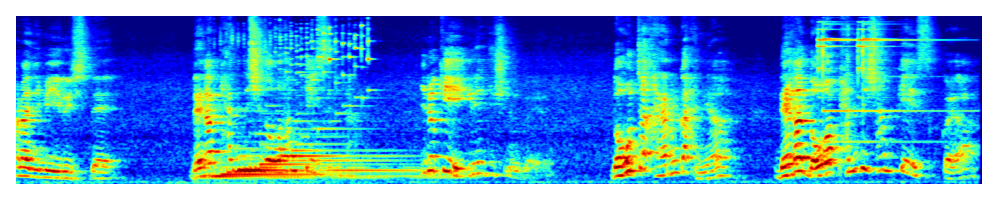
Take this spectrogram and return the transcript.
하나님이 이르시되 내가 반드시 너와 함께 있으리라. 이렇게 얘기를 해주시는 거예요. 너 혼자 가라는 거 아니야. 내가 너와 반드시 함께 있을 거야.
